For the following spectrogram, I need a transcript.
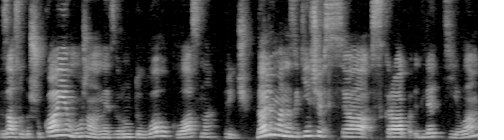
засоби шукає, можна на неї звернути увагу. Класна річ. Далі в мене закінчився скраб для тіла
